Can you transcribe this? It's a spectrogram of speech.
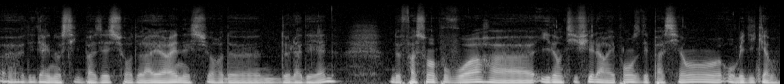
euh, des diagnostics basés sur de l'ARN et sur de, de l'ADN, de façon à pouvoir identifier la réponse des patients aux médicaments.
